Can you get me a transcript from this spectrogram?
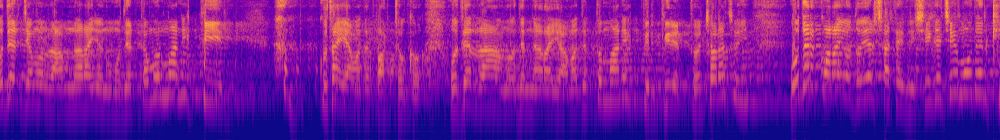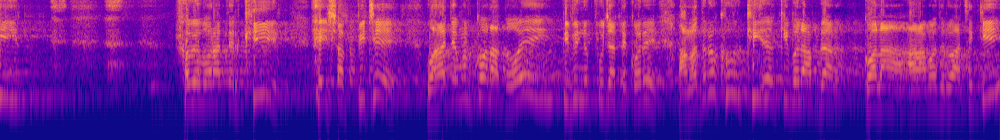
ওদের যেমন রামনারায়ণ ওদের তেমন মানিক পীর। কোথায় আমাদের পার্থক্য? ওদের রাম ওদের নারায় আমাদের তো মানিক পীর, পীরের তো ছড়াছড়ি। ওদের কলাই ও দইয়ের সাথে মিশে গেছে মোদের ক্ষীর। সবে বরাতের ক্ষীর, এই সব পিঠে, ওরা যেমন কলা দই, বিভিন্ন পূজাতে করে, আমাদেরও খুব ক্ষীর কি বলে আপনার কলা, আর আমাদেরও আছে কি?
